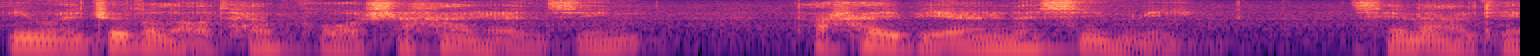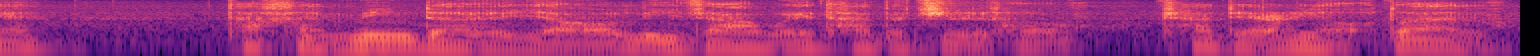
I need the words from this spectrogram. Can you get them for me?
因为这个老太婆是害人精，她害别人的性命。前两天。他狠命地咬利扎维塔的指头，差点咬断了。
